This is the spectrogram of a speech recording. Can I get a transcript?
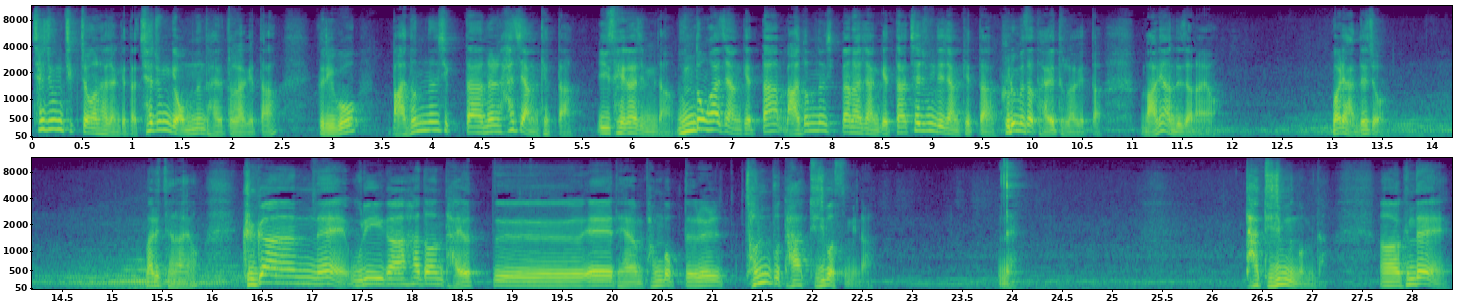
체중 측정을 하지 않겠다. 체중계 없는 다이어트를 하겠다. 그리고 맛없는 식단을 하지 않겠다. 이 세 가지입니다. 운동하지 않겠다, 맛없는 식단 하지 않겠다, 체중 되지 않겠다. 그러면서 다이어트를 하겠다. 말이 안 되잖아요. 말이 안 되죠. 말이 되나요? 그간에 우리가 하던 다이어트에 대한 방법들을 전부 다 뒤집었습니다. 네. 다 뒤집는 겁니다. 어, 근데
